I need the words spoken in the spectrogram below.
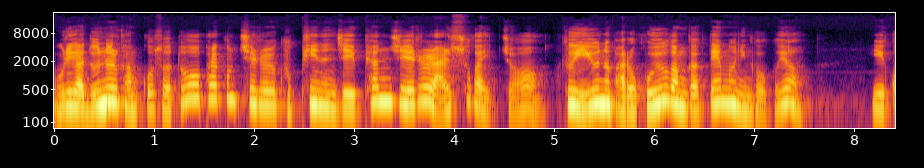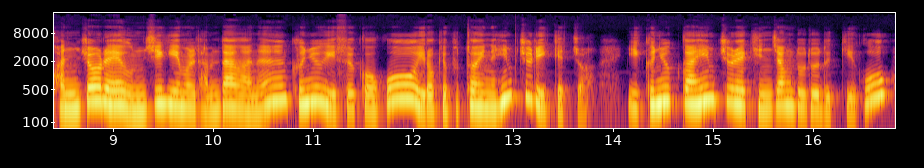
우리가 눈을 감고서도 팔꿈치를 굽히는지 편지를 알 수가 있죠. 그 이유는 바로 고유 감각 때문인 거고요. 이 관절의 움직임을 담당하는 근육이 있을 거고 이렇게 붙어 있는 힘줄이 있겠죠. 이 근육과 힘줄의 긴장도도 느끼고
